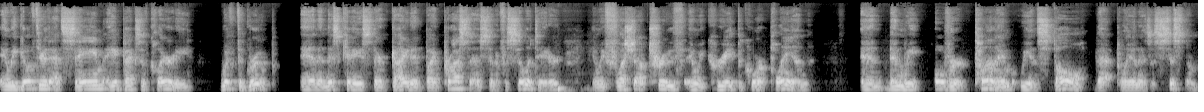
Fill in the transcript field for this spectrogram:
and we go through that same apex of clarity with the group. And in this case they're guided by process and a facilitator and we flesh out truth and we create the core plan and then we, over time, we install that plan as a system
